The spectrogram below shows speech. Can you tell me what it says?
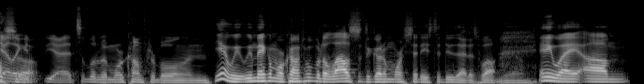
yeah, also. like it- yeah, it's a little bit more comfortable and yeah, we, we make it more comfortable, but it allows us to go to more cities to do that as well. Anyway, um,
